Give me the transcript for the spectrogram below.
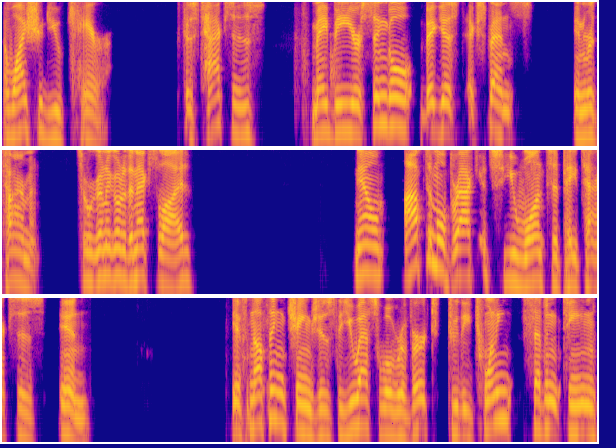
Now, why should you care? Because taxes may be your single biggest expense in retirement. So we're going to go to the next slide. Now, optimal brackets you want to pay taxes in if nothing changes, the U.S. will revert to the 2017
